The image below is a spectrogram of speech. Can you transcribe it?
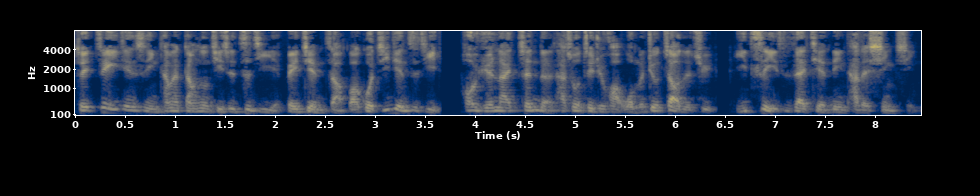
所以这一件事情，他们当中其实自己也被建造，包括基建自己。哦，原来真的，他说这句话，我们就照着去，一次一次在坚定他的信心。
